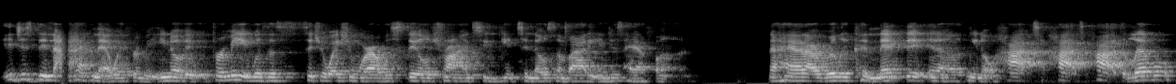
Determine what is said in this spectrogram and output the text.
it just did not happen that way for me. You know, it, for me, it was a situation where I was still trying to get to know somebody and just have fun. Now, had I really connected in a, you know, hot, hot, hot level,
